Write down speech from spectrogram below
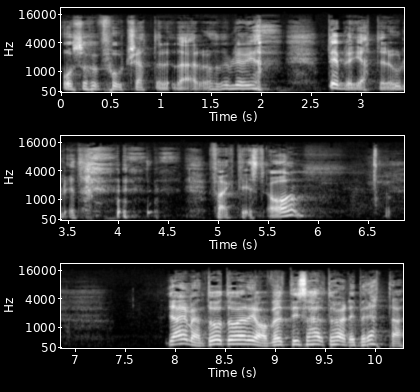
Och så fortsätter det där. Och det blev, det blev jätteroligt. Faktiskt. Ja. Jajamän, då, då är det jag. Det är så härligt att höra dig berätta.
